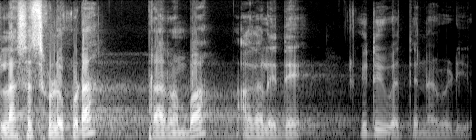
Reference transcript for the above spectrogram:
ಕ್ಲಾಸಸ್ಗಳು ಕೂಡ ಪ್ರಾರಂಭ ಆಗಲಿದೆ. ಇದು ಇವತ್ತಿನ ವಿಡಿಯೋ.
